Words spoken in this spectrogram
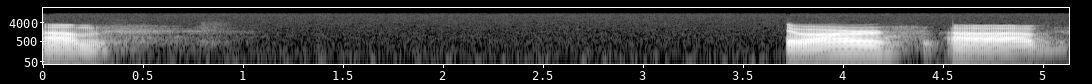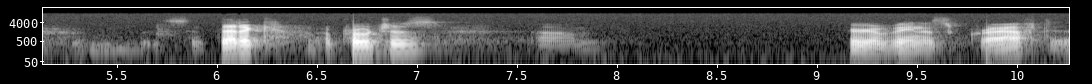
Um, there are uh, synthetic approaches venous graft. And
